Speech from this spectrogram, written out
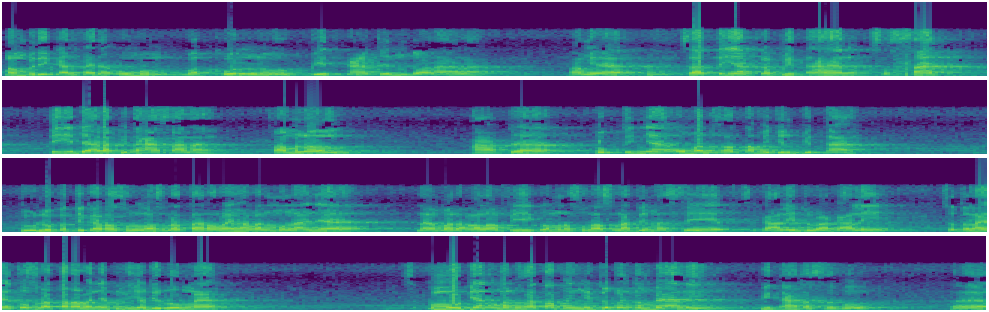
memberikan faedah umum wa kullu bid'atin dhalalah. Paham ya? Setiap kebid'ahan sesat, tidak ada bid'ah hasanah. Paham belum? Ada buktinya Umar Khattab bikin bid'ah. Dulu ketika Rasulullah salat tarawih awal mulanya Nah, barakallahu fiikum Rasulullah salat di masjid sekali dua kali. Setelah itu salat tarawihnya beliau di rumah. Kemudian Umar Khattab menghidupkan kembali bid'ah tersebut. Eh,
